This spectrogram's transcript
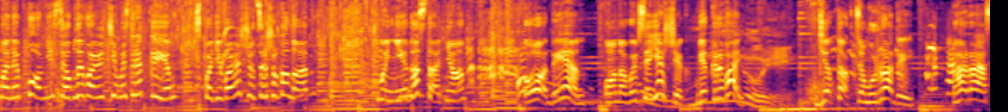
Мене повністю обливають чимось рідким. Сподіваюсь, що це шоколад. Мені достатньо. О, Ден, оновився ящик. Відкривай. Я так цьому радий. Гаразд,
